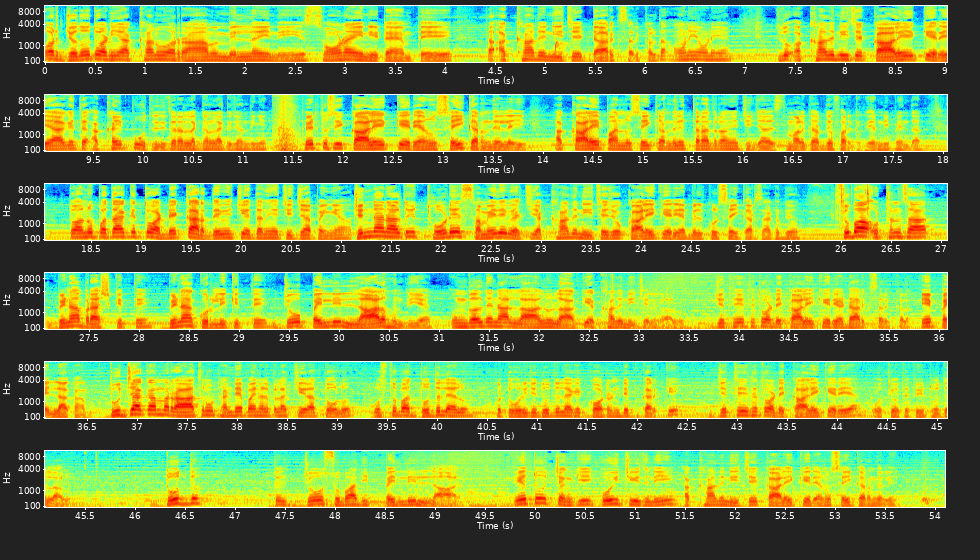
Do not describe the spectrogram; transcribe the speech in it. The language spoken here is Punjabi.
ਔਰ ਜਦੋਂ ਤੁਹਾਡੀਆਂ ਅੱਖਾਂ ਨੂੰ ਆਰਾਮ ਮਿਲਣਾ ਹੀ ਨਹੀਂ, ਸੌਣਾ ਹੀ ਨਹੀਂ ਟਾਈਮ ਤੇ ਤਾਂ ਅੱਖਾਂ ਦੇ ਨੀਚੇ ਡਾਰਕ ਸਰਕਲ ਤਾਂ ਆਉਣੇ ਆਉਣੇ ਆ। ਜਦੋਂ ਅੱਖਾਂ ਦੇ ਨੀਚੇ ਕਾਲੇ ਘੇਰੇ ਆ ਗਏ ਤੇ ਅੱਖਾਂ ਹੀ ਭੂਤ ਦੀ ਤਰ੍ਹਾਂ ਲੱਗਣ ਲੱਗ ਜਾਂਦੀਆਂ। ਫਿਰ ਤੁਸੀਂ ਕਾਲੇ ਘੇਰਿਆਂ ਨੂੰ ਸਹੀ ਕਰਨ ਦੇ ਲਈ, ਆ ਕਾਲੇਪਨ ਨੂੰ ਸਹੀ ਕਰਨ ਦੇ ਲਈ ਤਰ੍ਹਾਂ ਤਰ੍ਹਾਂ ਦੀਆਂ ਚੀਜ਼ਾਂ ਦਾ ਇਸਤੇਮਾਲ ਕਰਦੇ ਹੋ, ਫ਼ਰਕ ਫਿਰ ਨਹੀਂ ਪੈਂਦਾ। ਤੁਹਾਨੂੰ ਪਤਾ ਕਿ ਤੁਹਾਡੇ ਘਰ ਦੇ ਵਿੱਚ ਇਦਾਂ ਦੀਆਂ ਚੀਜ਼ਾਂ ਪਈਆਂ, ਜਿਨ੍ਹਾਂ ਨਾਲ ਤੁਸੀਂ ਥੋੜੇ ਸਮੇਂ ਦੇ ਵਿੱਚ ਹੀ ਅੱਖਾਂ ਦੇ ਨੀਚੇ ਜੋ ਕਾਲੇ ਘੇਰੇ ਆ, ਬਿਲਕੁਲ ਸਹੀ ਕਰ ਸਕਦੇ ਹੋ। ਸਵੇਰ ਉੱਠਣ ਸਾਰ ਬਿਨਾਂ ਬ੍ਰਸ਼ ਕੀਤੇ, ਬਿਨਾਂ ਕੁਰਲੀ ਕੀਤੇ, ਜੋ ਪਹਿਲੀ ਲਾਲ ਹੁੰਦੀ ਹੈ, ਉਂਗਲ ਦੇ ਨਾਲ ਲਾਲ ਨੂੰ ਲਾ ਕੇ ਅੱਖਾਂ ਦੇ ਨੀਚੇ ਲਗਾ ਲਓ, ਜਿੱਥੇ ਜਿੱਥੇ ਤੁਹਾਡੇ ਕਾਲੇ ਘੇਰੇ ਡਾਰਕ ਸਰਕਲ, ਇਹ ਪਹਿਲਾ ਕੰਮ। ਦੂਜਾ ਕੰਮ, ਰਾਤ ਨੂੰ ਠੰਡੇ ਪਾਣੀ ਨਾਲ ਪਹਿਲਾਂ ਚਿਹਰਾ ਧੋ ਲਓ, ਉਸ ਤੋਂ ਬਾਅਦ ਦੁੱਧ ਲੈ ਲਓ, ਕਟੋਰੀ 'ਚ ਦੁੱਧ ਲੈ ਕੇ ਕਾਟਨ ਡਿਪ ਕਰਕੇ, ਜਿੱਥੇ ਜਿੱਥੇ ਤੁਹਾਡੇ ਕਾਲੇ ਘੇਰੇ ਆ, ਉੱਥੇ ਉੱਥੇ ਤੁਸੀਂ ਦੁੱਧ ਲਾ ਲਓ। ਦੁੱਧ ਤੇ ਜੋ ਸਵੇਰ ਦੀ ਪਹਿਲੀ ਲਾਲ, ਇਹ ਤੋਂ ਚੰਗੀ ਕੋਈ ਚੀਜ਼ ਨਹੀਂ ਅੱਖਾਂ ਦੇ ਨੀਚੇ ਕਾਲੇ ਘੇਰਿਆਂ ਨੂੰ ਸਹੀ ਕਰਨ ਦੇ ਲਈ।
